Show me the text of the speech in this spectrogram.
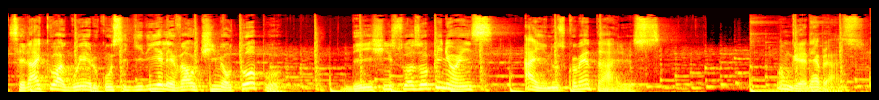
Será que o Agüero conseguiria levar o time ao topo? Deixem suas opiniões aí nos comentários. Um grande abraço.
